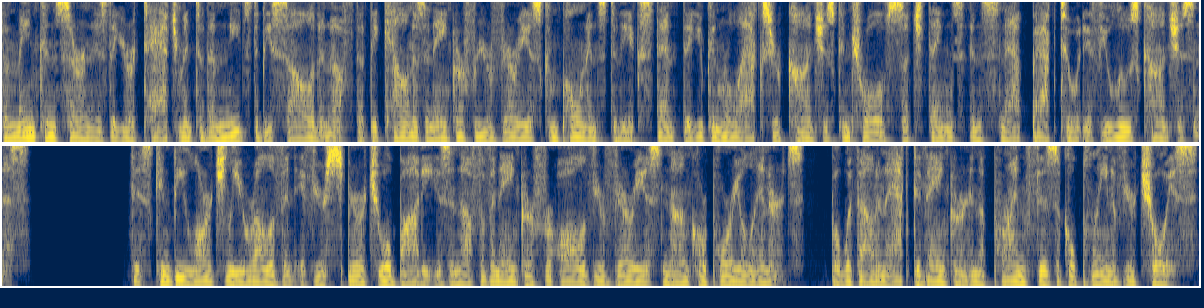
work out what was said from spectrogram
The main concern is that your attachment to them needs to be solid enough that they count as an anchor for your various components to the extent that you can relax your conscious control of such things and snap back to it if you lose consciousness. This can be largely irrelevant if your spiritual body is enough of an anchor for all of your various non-corporeal innards, but without an active anchor in the prime physical plane of your choice,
